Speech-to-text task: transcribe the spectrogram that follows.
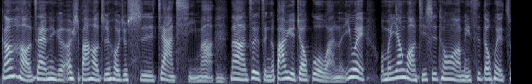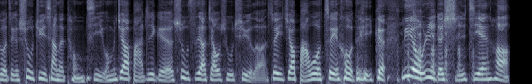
刚好在那个二十八号之后就是假期嘛，那这个整个八月就要过完了。因为我们央广即时通啊，每次都会做这个数据上的统计，我们就要把这个数字要交出去了，所以就要把握最后的一个 六日的时间哈，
